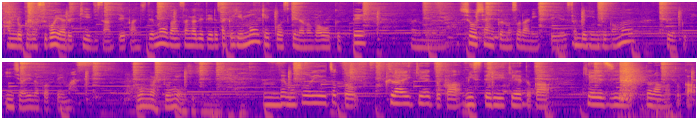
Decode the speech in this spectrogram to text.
貫禄のすごいある刑事さんっていう感じでモーガンさんが出ている作品も結構好きなのが多くって「あのショーシャンクの空に」っていう作品とかもすごく印象に残っています。どんな人におすすめ？うん、でもそういうちょっと暗い系とかミステリー系とか刑事ドラマとか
